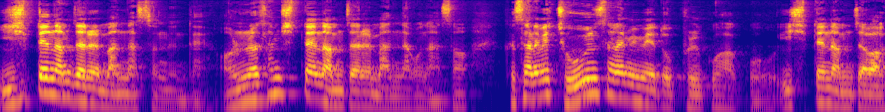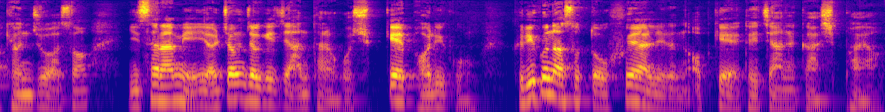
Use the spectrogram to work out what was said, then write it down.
20대 남자를 만났었는데 어느 날 30대 남자를 만나고 나서 그 사람이 좋은 사람임에도 불구하고 20대 남자와 견주어서 이 사람이 열정적이지 않다라고 쉽게 버리고 그리고 나서 또 후회할 일은 없게 되지 않을까 싶어요.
